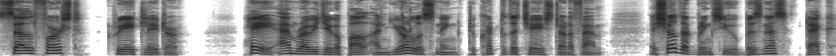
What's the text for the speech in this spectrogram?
Sell first, create later. Hey, I'm Ravi Jayagopal, and you're listening to Cut to the Chase.fm, a show that brings you business, tech,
